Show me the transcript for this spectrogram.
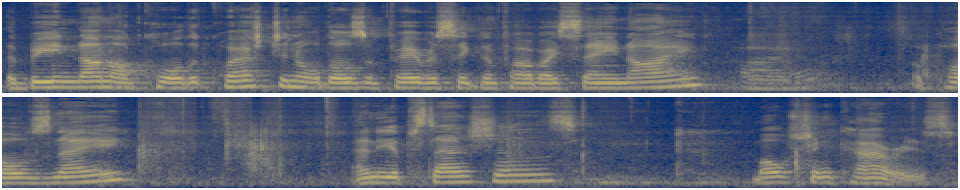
There being none, I'll call the question. All those in favor signify by saying aye. Aye. Opposed, nay. Any abstentions? Motion carries.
